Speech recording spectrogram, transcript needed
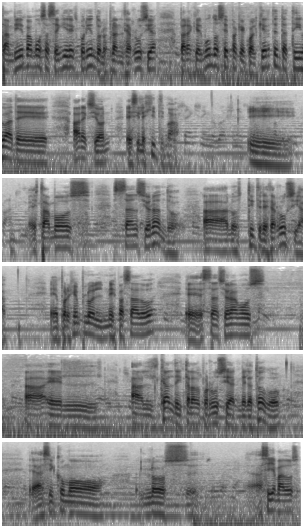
También vamos a seguir exponiendo los planes de Rusia para que el mundo sepa que cualquier tentativa de anexión es ilegítima. Y estamos sancionando a los títeres de Rusia. Eh, por ejemplo, el mes pasado sancionamos al alcalde instalado por Rusia en Melatovo, así como los así llamados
